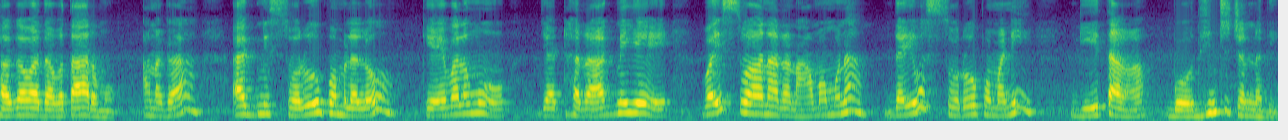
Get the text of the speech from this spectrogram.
భగవదవతారము అనగా అగ్ని స్వరూపములలో కేవలము జఠరాగ్నియే వైశ్వానర నామమున దైవస్వరూపమని గీత బోధించుచున్నది.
